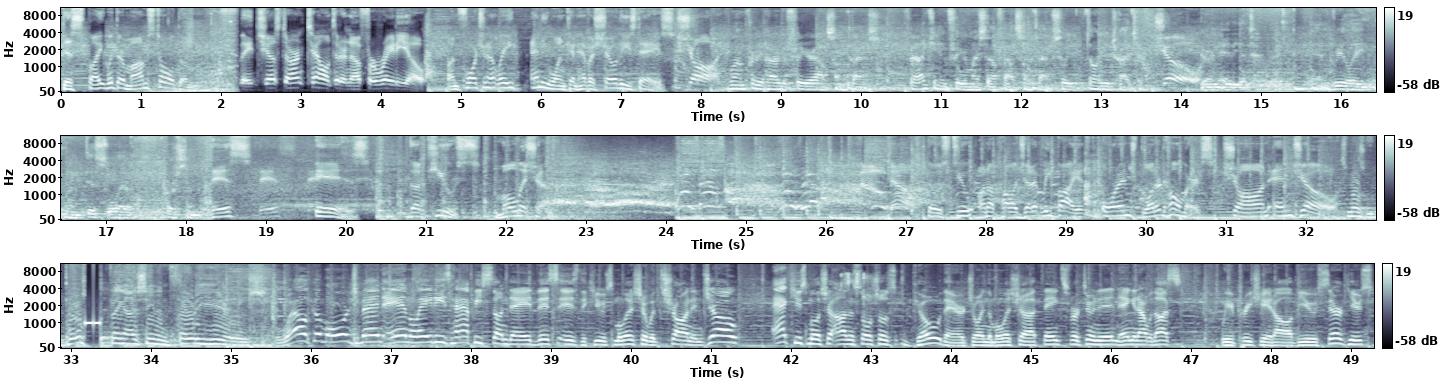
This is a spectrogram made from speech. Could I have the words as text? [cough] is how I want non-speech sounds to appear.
Despite what their moms told them, they just aren't talented enough for radio. Unfortunately, anyone can have a show these days. Sean, Well, I'm pretty hard to figure out sometimes. Fact, I can't even figure myself out sometimes, so don't you try to. Joe, You're an idiot and really a disloyal person. this is the Cuse Militia. Those two unapologetically biased, orange-blooded homers, Sean and Joe. It's the most bullshit thing I've seen in 30 years. Welcome, Orange men and ladies. Happy Sunday. This is the Cuse Militia with Sean and Joe. At Cuse Militia on the socials. Go there, join the militia. Thanks for tuning in, hanging out with us. We appreciate all of you. Syracuse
